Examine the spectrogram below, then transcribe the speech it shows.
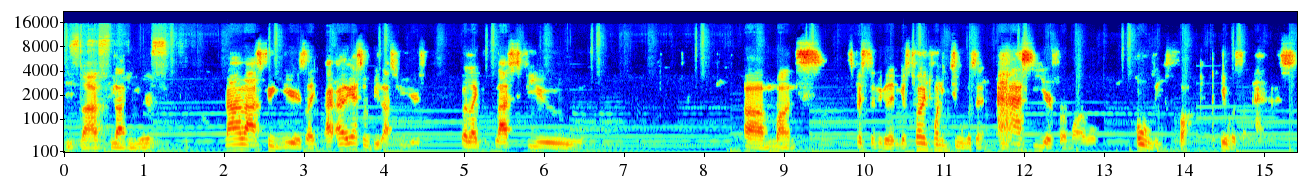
These last few years. not last few years like I, I guess it would be last few years but like last few uh months specifically because 2022 was an ass year for marvel holy fuck it was an ass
